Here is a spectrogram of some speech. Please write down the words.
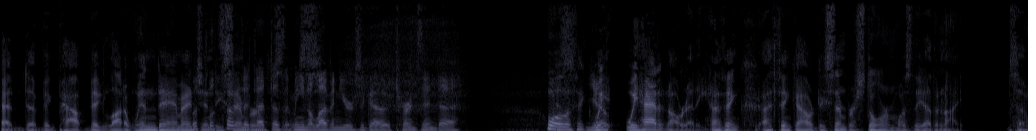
had a big, pow- big lot of wind damage Let's, in let's December. hope that that doesn't mean 11 years ago turns into. Well, I think we, know- we had it already. I think I think our December storm was the other night. So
